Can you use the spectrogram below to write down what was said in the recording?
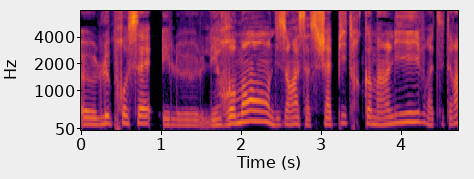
euh, le procès et le, les romans, en disant ah ça se chapitre comme un livre, etc.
